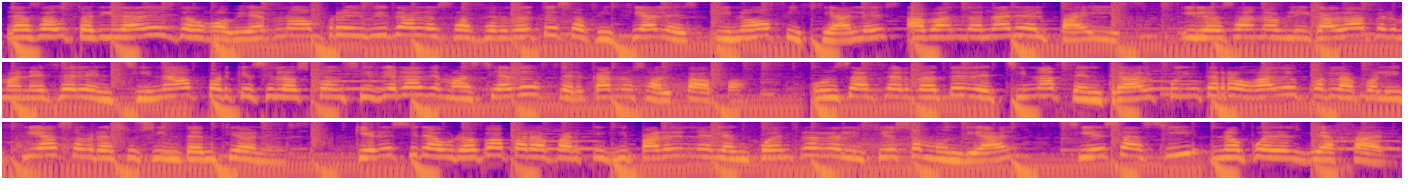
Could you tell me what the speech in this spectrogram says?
las autoridades del gobierno han prohibido a los sacerdotes oficiales y no oficiales abandonar el país y los han obligado a permanecer en China porque se los considera demasiado cercanos al Papa. Un sacerdote de China Central fue interrogado por la policía sobre sus intenciones. ¿Quieres ir a Europa para participar en el encuentro religioso mundial? Si es así, no puedes viajar.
